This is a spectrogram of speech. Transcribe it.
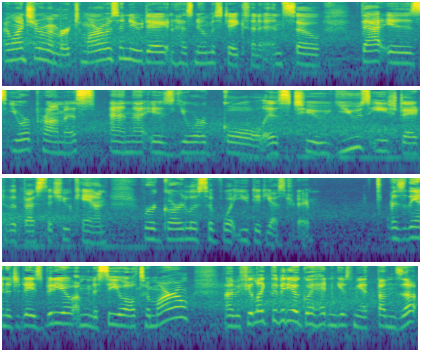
I want you to remember tomorrow is a new day and has no mistakes in it. And so that is your promise and that is your goal is to use each day to the best that you can, regardless of what you did yesterday. This is the end of today's video. I'm going to see you all tomorrow. Um, if you like the video, go ahead and give me a thumbs up.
